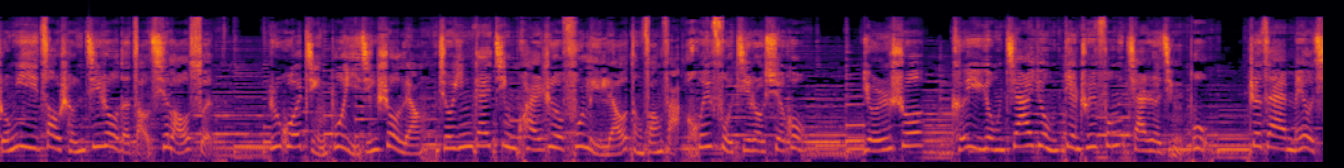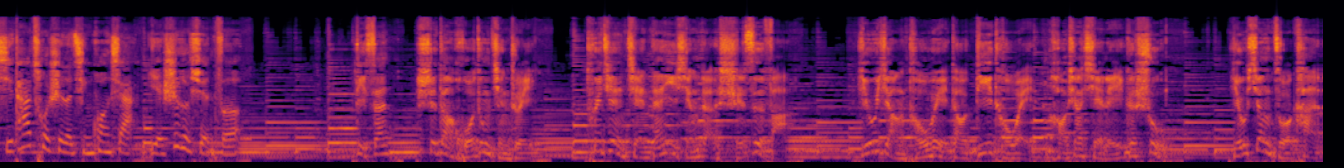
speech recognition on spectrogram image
容易造成肌肉的早期劳损。如果颈部已经受凉，就应该尽快热敷、理疗等方法恢复肌肉血供。有人说可以用家用电吹风加热颈部，这在没有其他措施的情况下也是个选择。第三，适当活动颈椎。推荐简单易行的十字法，由仰头位到低头位，好像写了一个竖；由向左看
